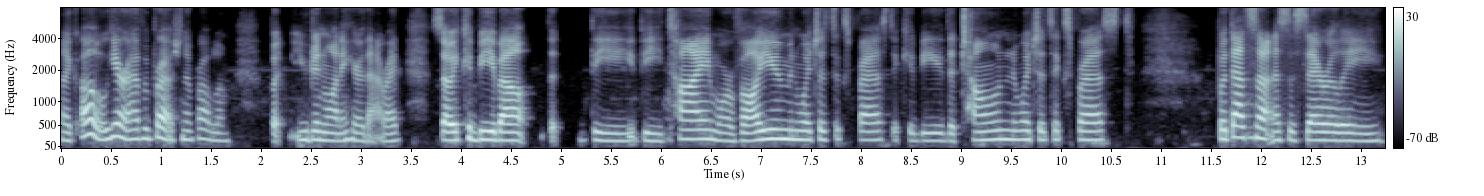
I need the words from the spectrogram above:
like oh here i have a brush no problem. But you didn't want to hear that right? So it could be about the the the time or volume in which it's expressed. It could be the tone in which it's expressed. But that's not necessarily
